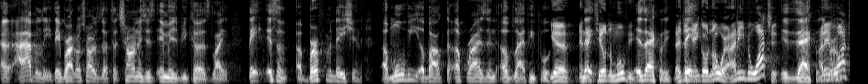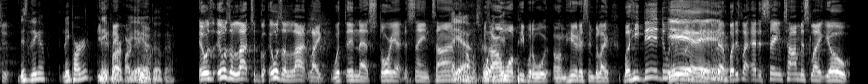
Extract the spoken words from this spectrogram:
uh, I believe they brought those charges up to tarnish his image because like they it's a, a birth of a nation, a movie about the uprising of black people. yeah, and They- that killed the movie. exactly. That just They- ain't go nowhere. I didn't even watch it. exactly. I didn't bro. watch it. This nigga, Nate Parker. Yeah, Nate Parker, yeah. Yeah, okay, okay. It was it was a lot to go. It was a lot like within that story at the same time. Yeah. because I don't didn't want people to um, hear this and be like, "But he did do this, or he Yeah, did do yeah, that." yeah. But it's like at the same time, it's like, yo,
